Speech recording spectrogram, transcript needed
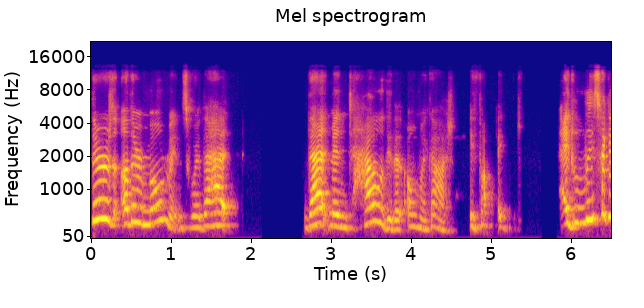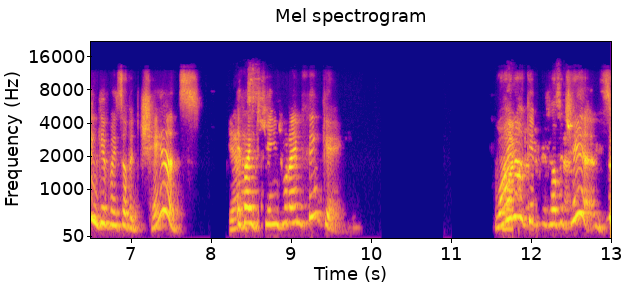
there's other moments where that that mentality that oh my gosh if i at least I can give myself a chance yes. if I change what I'm thinking. Why 100%. not give yourself a chance?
